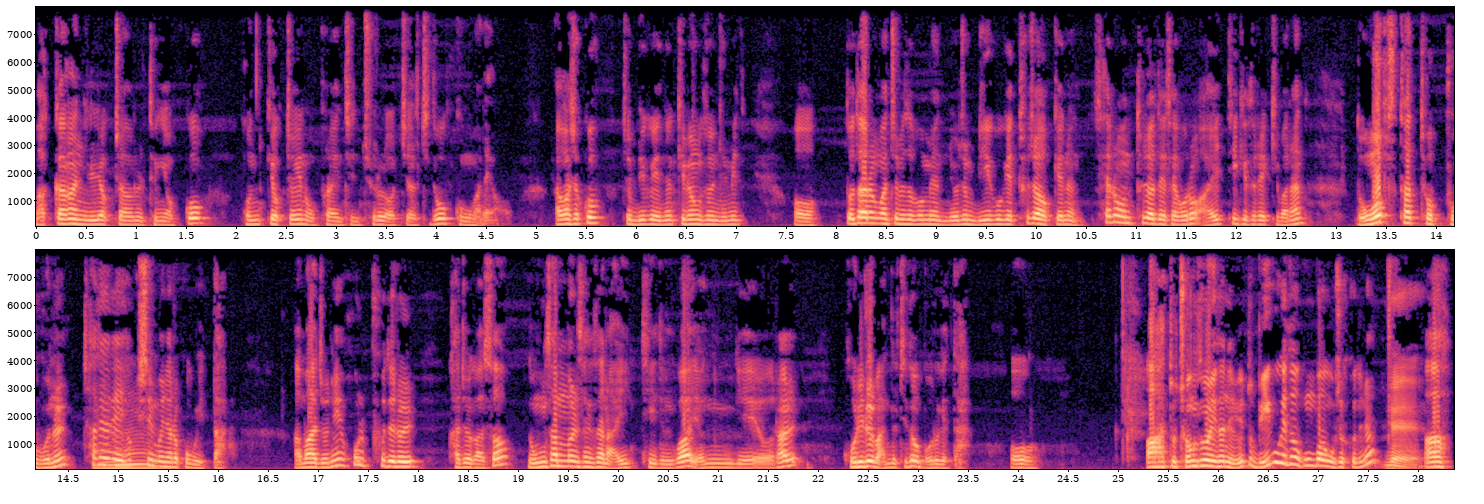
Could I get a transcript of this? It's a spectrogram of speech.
막강한 인력 자원을 등에 업고 본격적인 오프라인 진출을 어찌할지도 궁금하네요. 라고 하셨고, 저 미국에 있는 김영수 님이, 어, 또 다른 관점에서 보면 요즘 미국의 투자 업계는 새로운 투자 대상으로 IT 기술에 기반한 농업 스타트업 부분을 차세대 음. 혁신 분야로 보고 있다. 아마존이 홀푸드를 가져가서 농산물 생산 IT들과 연결할 고리를 만들지도 모르겠다. 어. 아, 또 정수원 이사님, 또 미국에서 공부하고 오셨거든요? 네. 아,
